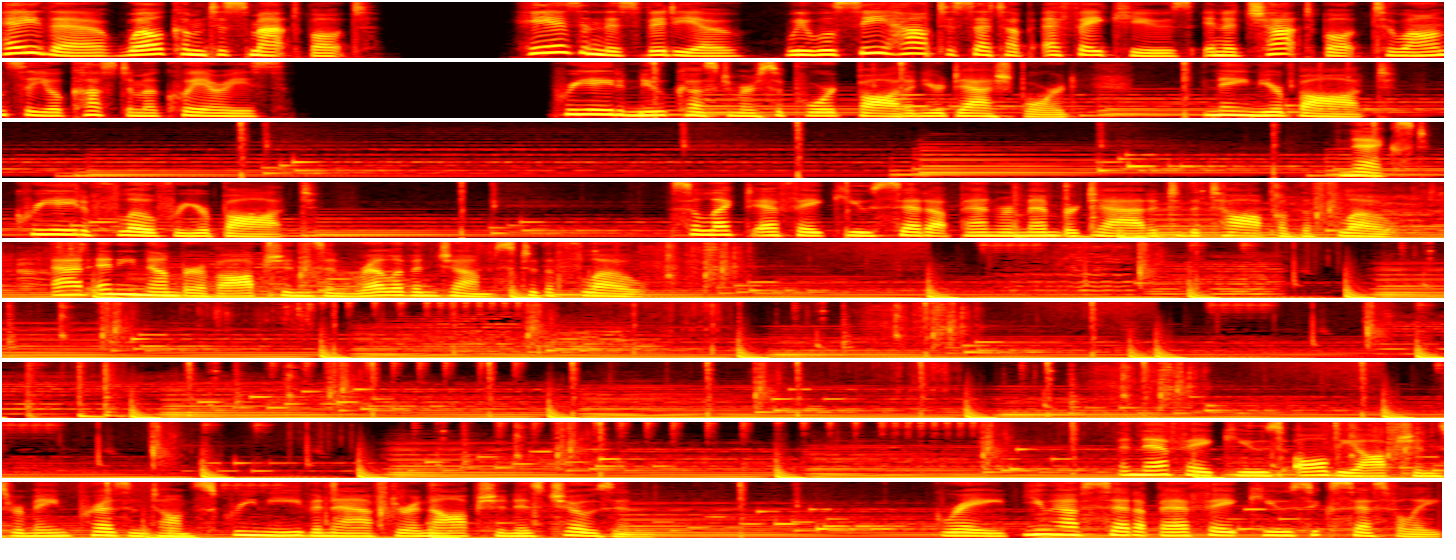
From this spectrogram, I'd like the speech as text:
Hey there, welcome to SmatBot. Here's in this video, we will see how to set up FAQs in a chatbot to answer your customer queries. Create a new customer support bot on your dashboard. Name your bot. Next, create a flow for your bot. Select FAQ setup and remember to add it to the top of the flow. Add any number of options and relevant jumps to the flow. In FAQs all the options remain present on screen even after an option is chosen. Great, you have set up FAQ successfully.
